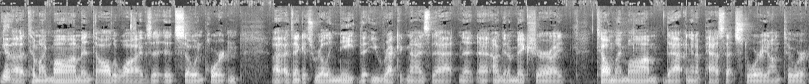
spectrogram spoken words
yeah. uh, to my mom and to all the wives. It, it's so important. I think it's really neat that you recognize that. And I'm going to make sure I tell my mom that. I'm going to pass that story on to her.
